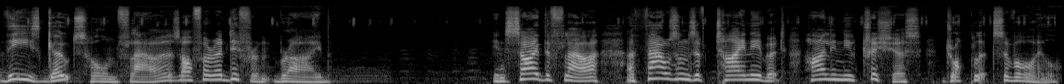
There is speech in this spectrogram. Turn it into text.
These goat's horn flowers offer a different bribe. Inside the flower are thousands of tiny but highly nutritious droplets of oil.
